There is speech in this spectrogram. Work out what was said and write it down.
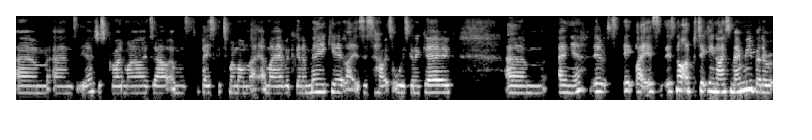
Um, and yeah, just cried my eyes out and was basically to my mom like, "Am I ever going to make it? Like, is this how it's always going to go?" Um, and yeah, it's it like it's it's not a particularly nice memory, but a,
